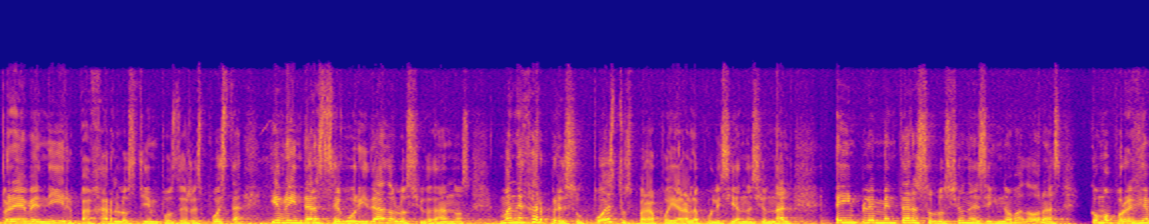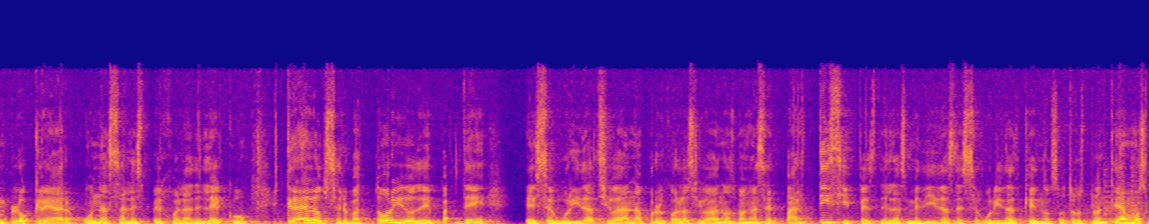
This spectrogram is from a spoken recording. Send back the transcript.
prevenir, bajar los tiempos de respuesta y brindar seguridad a los ciudadanos, manejar presupuestos para apoyar a la Policía Nacional e implementar soluciones innovadoras, como por ejemplo crear una sala espejo a la del ECU, crear el observatorio de, de seguridad ciudadana por el cual los ciudadanos van a ser partícipes de las medidas de seguridad que nosotros planteamos,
